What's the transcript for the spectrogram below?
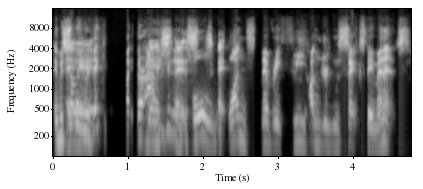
It was something uh, ridiculous. Like they're yes, averaging a goal once every 360 minutes.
